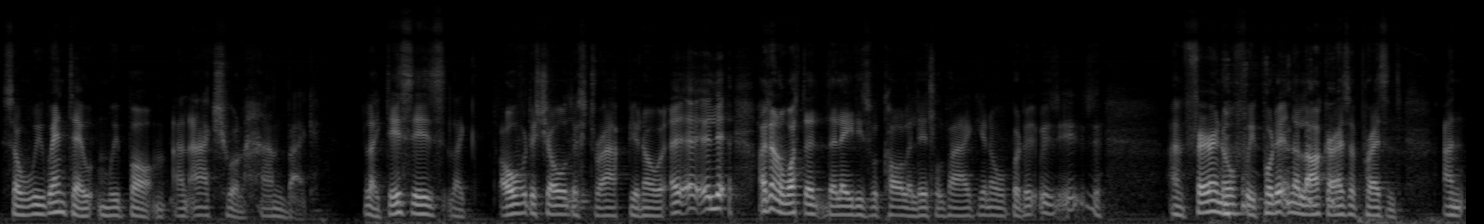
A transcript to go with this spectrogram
So we went out and we bought an actual handbag. Like this is like over the shoulder strap, you know. A, a, a li- I don't know what the, the ladies would call a little bag, you know, but it was, it was and fair enough, we put it in the locker as a present. And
